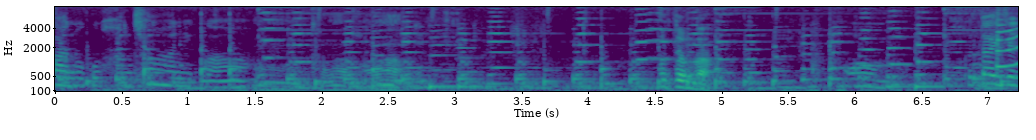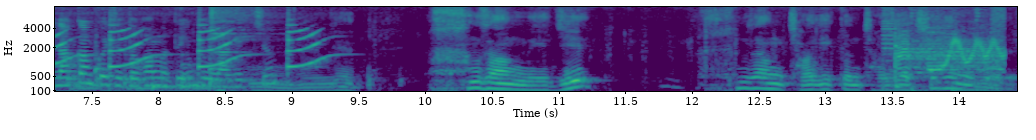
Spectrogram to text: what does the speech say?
안 오고 화창하니까. 그나마 어떤가? 어. 그따 이제 낙관까지 들어가면 더 힘들 나겠죠? 예, 항상 내지 항상 자기 건 자기가 책임을 져야 돼요.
